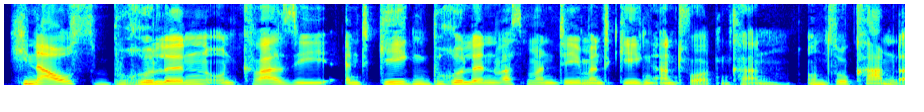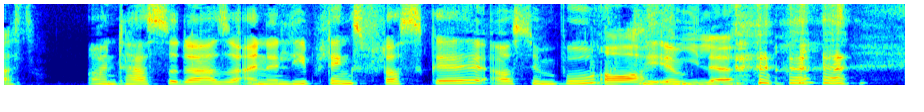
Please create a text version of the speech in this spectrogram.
hinausbrüllen und quasi entgegenbrüllen, was man dem entgegen antworten kann. Und so kam das. Und hast du da so eine Lieblingsfloskel aus dem Buch? Oh, viele.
